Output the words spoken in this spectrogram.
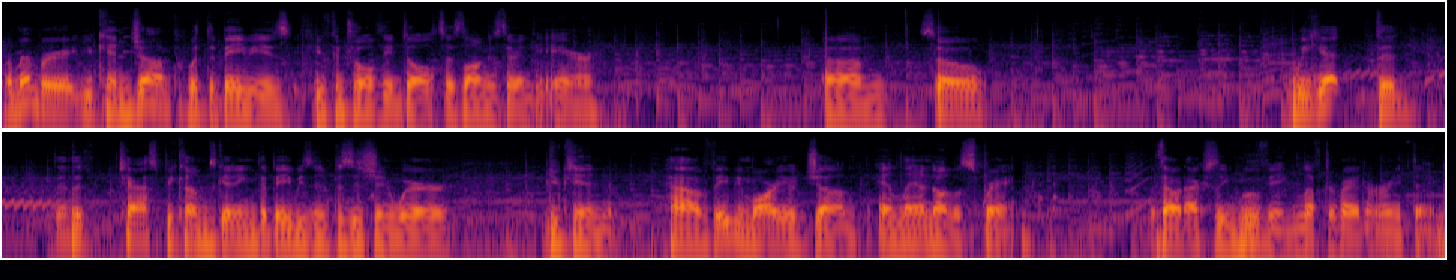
Remember, you can jump with the babies if you have control of the adults as long as they're in the air. Um, so we get the then the task becomes getting the babies in a position where you can have baby Mario jump and land on the spring without actually moving left or right or anything.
